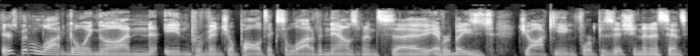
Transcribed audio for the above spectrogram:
there's been a lot going on in provincial politics. A lot of announcements. Uh, everybody's jockeying for position in a sense,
